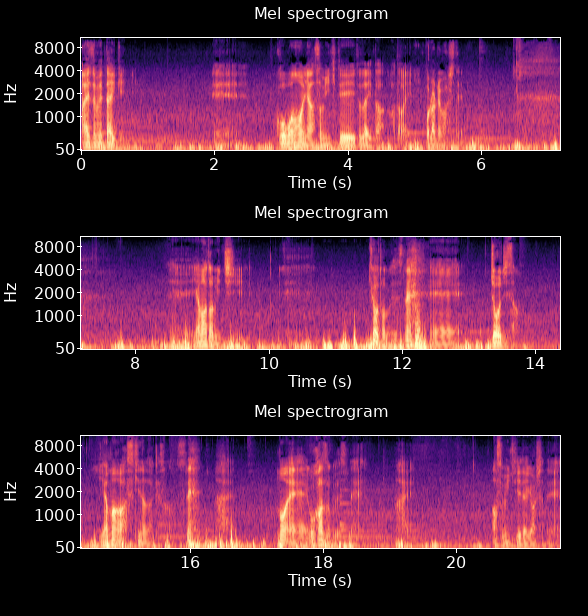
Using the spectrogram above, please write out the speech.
ー、藍染め体験に、えー、工房の方に遊びに来ていただいた方がおられまして、えー、大和道、えー、京都のですね、えー、ジョージさん、山が好きなだけさんですね、はい、の、えー、ご家族ですね、遊びに来ていただきましたね。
